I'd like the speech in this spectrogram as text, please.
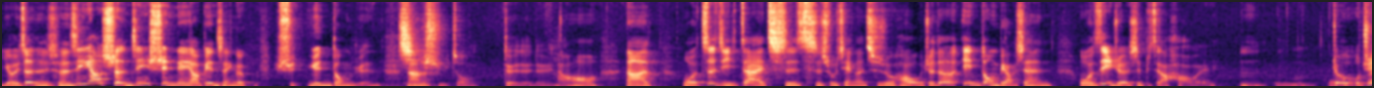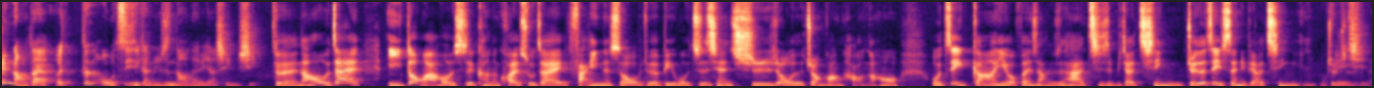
有一阵子曾经要神经训练，要变成一个训运动员。那期许中，对对对，然后那我自己在吃吃素前跟吃素后，我觉得运动表现我自己觉得是比较好哎。就我觉得脑袋，呃，但是我自己感觉是脑袋比较清醒。对，然后我在移动啊，或者是可能快速在反应的时候，我觉得比我之前吃肉的状况好。然后我自己刚刚也有分享，就是它其实比较轻盈，觉得自己身体比较轻盈，就是飞起来，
